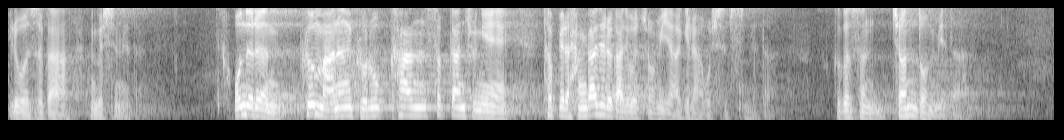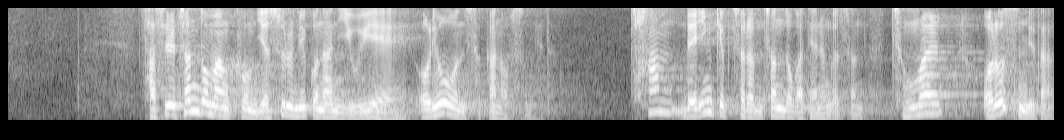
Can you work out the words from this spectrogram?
이루어져가는 것입니다. 오늘은 그 많은 거룩한 습관 중에 특별히 한 가지를 가지고 좀 이야기를 하고 싶습니다. 그것은 전도입니다. 사실 전도만큼 예수를 믿고 난 이후에 어려운 습관 없습니다. 참 내 인격처럼 전도가 되는 것은 정말 어렵습니다.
